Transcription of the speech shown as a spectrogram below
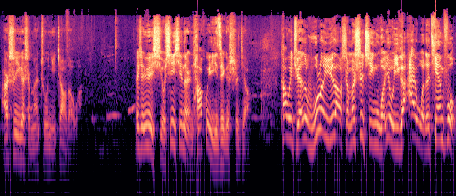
而是一个什么主？你教导我。而且因为有信心的人，他会以这个视角，他会觉得无论遇到什么事情，我有一个爱我的天赋，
